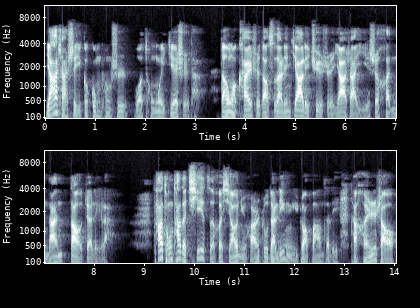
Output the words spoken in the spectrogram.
亚莎是一个工程师，我从未结识她。当我开始到斯大林家里去时，亚莎已是很难到这里了。他同他的妻子和小女孩住在另一幢房子里。他很少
